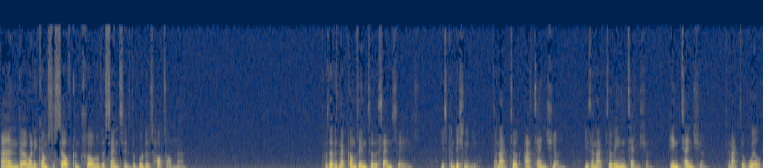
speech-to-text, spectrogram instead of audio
And uh, when it comes to self control of the senses, the Buddha's hot on that. Because everything that comes into the senses is conditioning you. An act of attention is an act of intention intention. It's an act of will.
